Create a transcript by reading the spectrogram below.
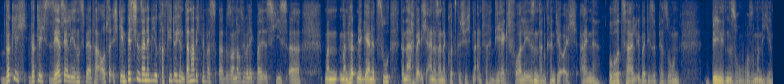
wirklich, wirklich sehr, sehr lesenswerter Autor. Ich gehe ein bisschen seine Biografie durch und dann habe ich mir was äh, Besonderes überlegt, weil es hieß, äh, man, man hört mir gerne zu. Danach werde ich eine seiner Kurzgeschichten einfach direkt vorlesen. Dann könnt ihr euch ein Urteil über diese Person bilden. So, wo sind man hier?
